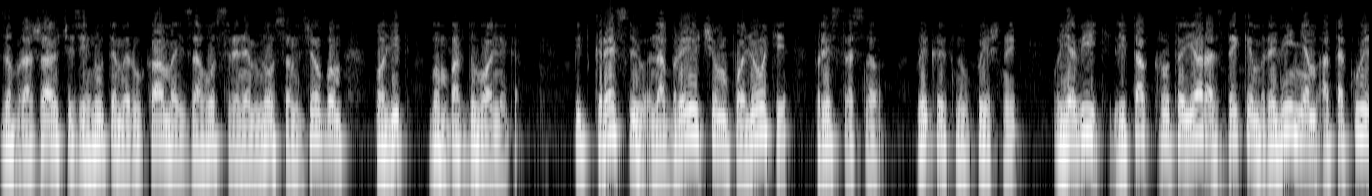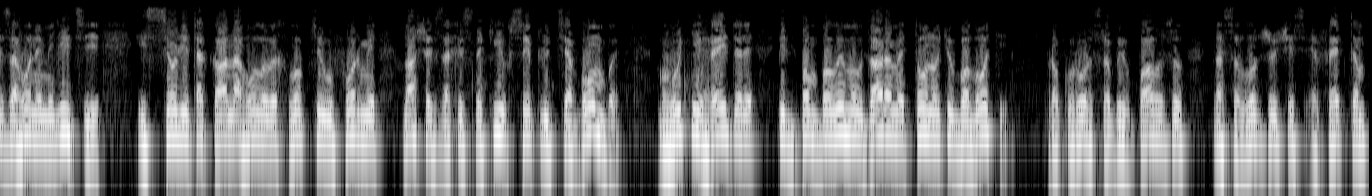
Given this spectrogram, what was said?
зображаючи зігнутими руками і загостреним носом дзьобом політ бомбардувальника. Підкреслюю, на бриючому польоті, пристрасно викрикнув пишний. Уявіть, літак Крутояра з диким ревінням атакує загони міліції, і з цього літака на голови хлопців у формі наших захисників сиплються бомби, могутні грейдери під бомбовими ударами тонуть у болоті. Прокурор зробив паузу, насолоджуючись ефектом,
